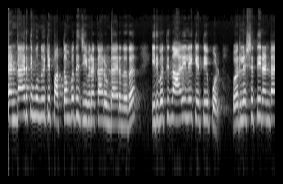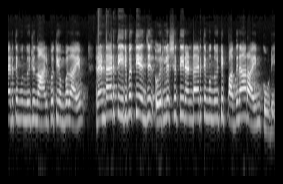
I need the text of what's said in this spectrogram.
രണ്ടായിരത്തി മുന്നൂറ്റി പത്തൊമ്പത് ജീവനക്കാരുണ്ടായിരുന്നത് ഇരുപത്തിനാലിലേക്ക് എത്തിയപ്പോൾ ഒരു ലക്ഷത്തി രണ്ടായിരത്തി മുന്നൂറ്റി നാൽപ്പത്തി ഒമ്പതായും രണ്ടായിരത്തി ഇരുപത്തിയഞ്ചിൽ ഒരു ലക്ഷത്തി രണ്ടായിരത്തി മുന്നൂറ്റി പതിനാറായും കൂടി.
